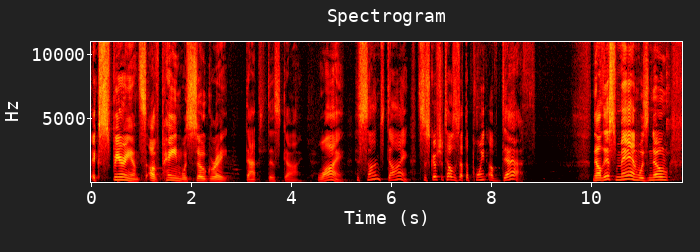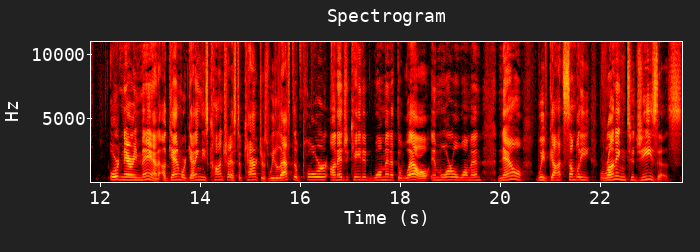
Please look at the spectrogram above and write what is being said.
experience of pain was so great. That's this guy. Why? His son's dying. The scripture tells us at the point of death. Now, this man was no ordinary man. Again, we're getting these contrast of characters. We left the poor, uneducated woman at the well, immoral woman. Now we've got somebody running to Jesus.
